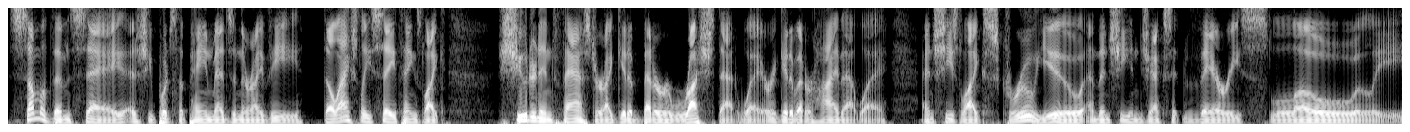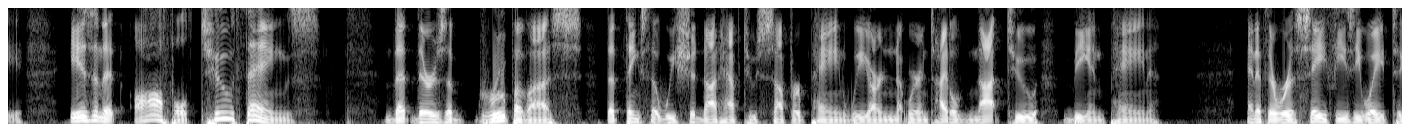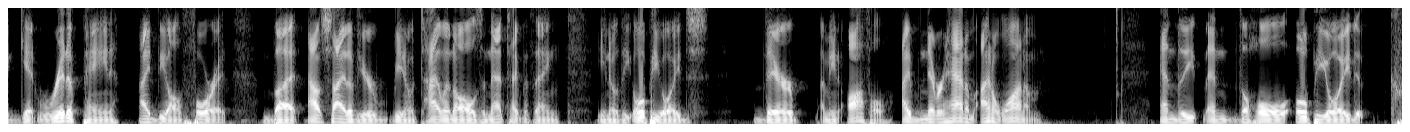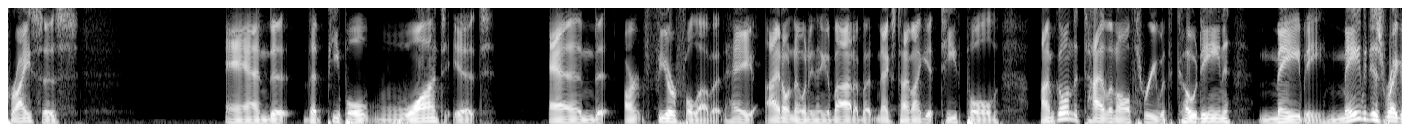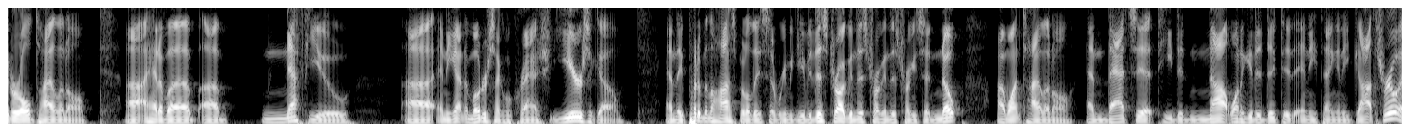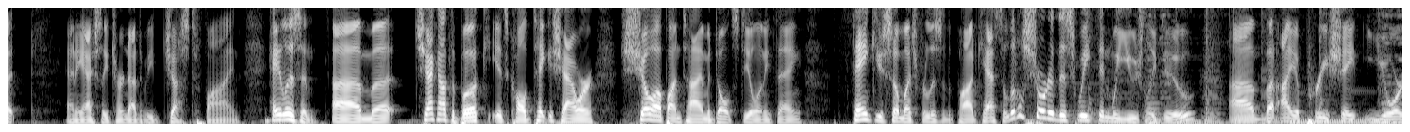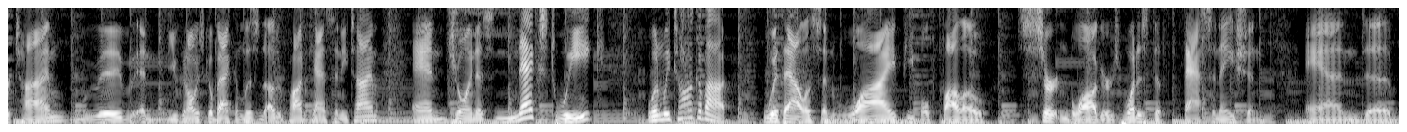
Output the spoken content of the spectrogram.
some of them say, as she puts the pain meds in their IV, they'll actually say things like, shoot it in faster. I get a better rush that way, or I get a better high that way. And she's like, screw you. And then she injects it very slowly. Isn't it awful? Two things that there's a group of us that thinks that we should not have to suffer pain. We are we're entitled not to be in pain. And if there were a safe, easy way to get rid of pain, I'd be all for it. But outside of your, you know, Tylenols and that type of thing, you know, the opioids, they're, I mean, awful. I've never had them. I don't want them. And the and the whole opioid crisis and that people want it and aren't fearful of it. Hey, I don't know anything about it, but next time I get teeth pulled, I'm going to Tylenol 3 with codeine, maybe, maybe just regular old Tylenol. Uh, I had a, a nephew, uh, and he got in a motorcycle crash years ago, and they put him in the hospital. They said, We're going to give you this drug and this drug and this drug. He said, Nope, I want Tylenol. And that's it. He did not want to get addicted to anything, and he got through it and he actually turned out to be just fine. Hey, listen, um, uh, check out the book. It's called Take a Shower, Show Up on Time, and Don't Steal Anything. Thank you so much for listening to the podcast. A little shorter this week than we usually do, uh, but I appreciate your time. And you can always go back and listen to other podcasts anytime. And join us next week when we talk about with Allison why people follow certain bloggers. What is the fascination? And uh,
